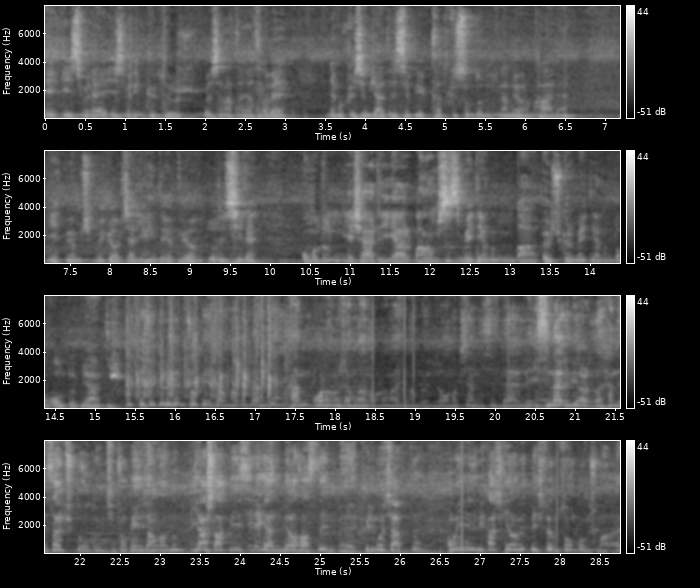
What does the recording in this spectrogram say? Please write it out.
E, İzmir'e, İzmir'in kültür ve sanat hayatına ve demokrasi mücadelesine büyük katkı sunduğunu inanıyorum halen. Yetmiyormuş gibi görsel yayın da yapıyor. Dolayısıyla umudun yeşerdiği yer bağımsız medyanın da, özgür medyanın da olduğu bir yerdir. Çok teşekkür ederim. Çok heyecanlandım ben de. Hem Orhan Hocam'dan, Orhan Hem de siz değerli isimlerle bir arada hem de Selçuk'ta olduğum için çok heyecanlandım. İlaç takviyesiyle geldim. Biraz hastayım. E, klima çarptı. Ama yine de birkaç kelam etmek istiyorum. Son konuşma, e,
